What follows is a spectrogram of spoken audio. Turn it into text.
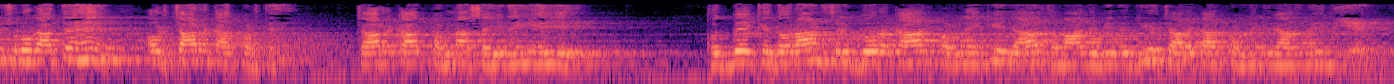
کچھ لوگ آتے ہیں اور چار رکعت پڑھتے ہیں۔ چار رکعت پڑھنا صحیح نہیں ہے یہ۔ خطبے کے دوران صرف دو رکعت پڑھنے کی اجازت ہمارے نبی نے دی چار رکعت پڑھنے کی اجازت نہیں دی ہے۔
